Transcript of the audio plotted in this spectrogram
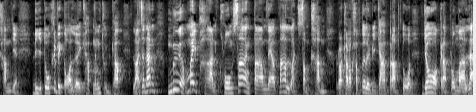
คำเนี่ยดีตัวขึ้นไปก่อนเลยครับนักลงทุนครับ หลังจากนั้นเมื่อไม่ผ่านโครงสร้างตามแนวต้านหลักสำคัญ ราคาทองคำก็เลยมีการปรับตัวย่อกลับลงมาและ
